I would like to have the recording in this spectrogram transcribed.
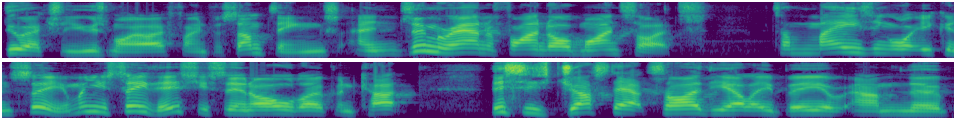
do actually use my iPhone for some things and zoom around and find old mine sites. It's amazing what you can see. And when you see this, you see an old open cut. This is just outside the LEB, um, the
